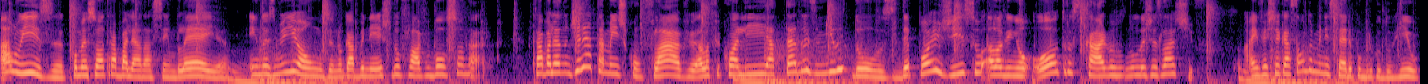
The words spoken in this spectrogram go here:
A Luísa começou a trabalhar na Assembleia em 2011, no gabinete do Flávio Bolsonaro. Trabalhando diretamente com Flávio, ela ficou ali até 2012. Depois disso, ela ganhou outros cargos no Legislativo. A investigação do Ministério Público do Rio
